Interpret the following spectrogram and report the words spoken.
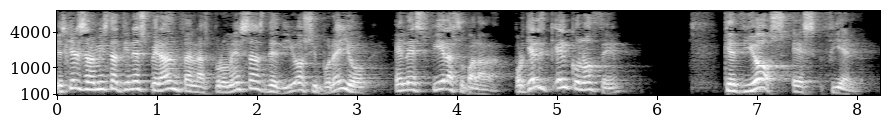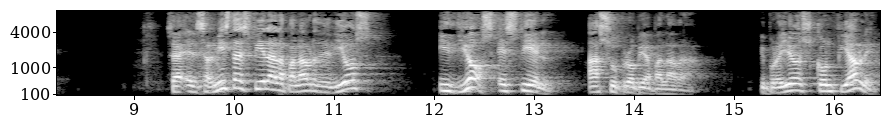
Y es que el salmista tiene esperanza en las promesas de Dios y por ello él es fiel a su palabra. Porque él, conoce que Dios es fiel. O sea, el salmista es fiel a la palabra de Dios y Dios es fiel a su propia palabra. Y por ello es confiable.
